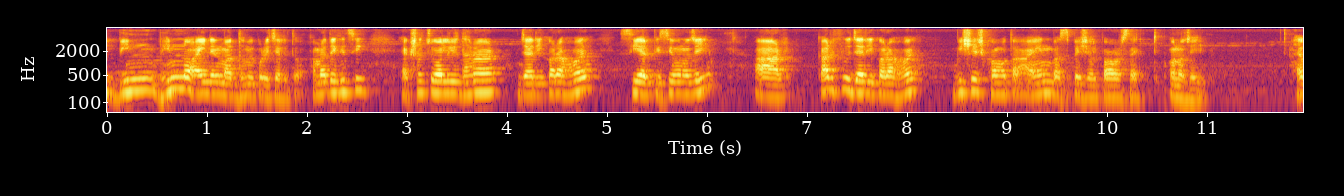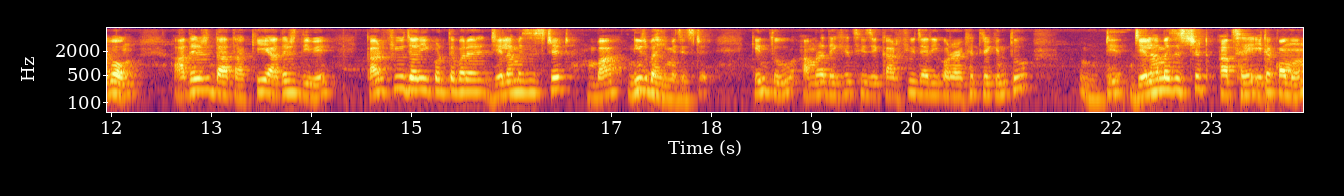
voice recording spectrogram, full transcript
ভিন- ভিন্ন আইনের মাধ্যমে পরিচালিত। আমরা দেখেছি একশো চুয়াল্লিশ ধারা জারি করা হয় সিআরপিসি অনুযায়ী, আর কারফিউ জারি করা হয় বিশেষ ক্ষমতা, আইন বা স্পেশাল পাওয়ার্স অ্যাক্ট অনুযায়ী। এবং আদেশদাতা কে আদেশ দিবে? কারফিউ জারি করতে পারে জেলা ম্যাজিস্ট্রেট বা নির্বাহী ম্যাজিস্ট্রেট কিন্তু আমরা দেখেছি যে কারফিউ জারি করার ক্ষেত্রে কিন্তু জেলা ম্যাজিস্ট্রেট আছে, এটা কমন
